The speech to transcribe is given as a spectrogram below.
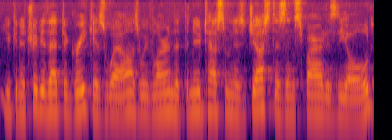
you can attribute that to Greek as well, as we've learned that the New Testament is just as inspired as the Old.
